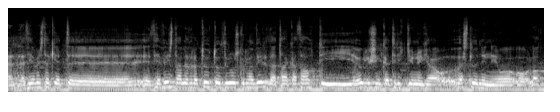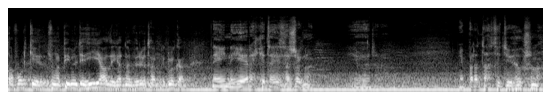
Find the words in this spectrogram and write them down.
En þér finnst ekki, uh, þér finnst alveg að 23 skrona virða að taka þátt í auglýsingatrykkjunu hjá versluninni og, og láta fólki svona pínlítið hí á því hérna fyrir utan gluggan. Nei, nei, ég er ekkert að þess vegna. Ég er, mér bara dætti þetta í hug svona,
